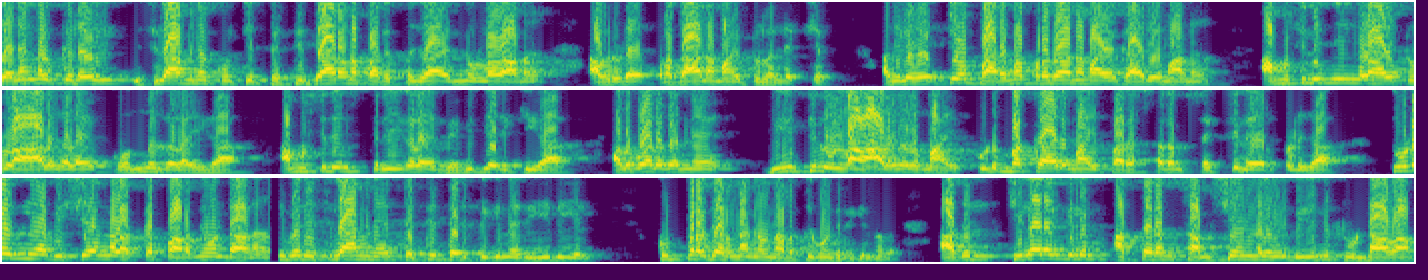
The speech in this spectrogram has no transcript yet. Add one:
ജനങ്ങൾക്കിടയിൽ ഇസ്ലാമിനെ കുറിച്ച് തെറ്റിദ്ധാരണ പരത്തുക എന്നുള്ളതാണ് അവരുടെ പ്രധാനമായിട്ടുള്ള ലക്ഷ്യം. അതിൽ ഏറ്റവും പരമപ്രധാനമായ കാര്യമാണ് അമുസ്ലിമീങ്ങളായിട്ടുള്ള ആളുകളെ കൊന്നുകളയുക അമുസ്ലിം സ്ത്രീകളെ വ്യഭിചരിക്കുക അതുപോലെ തന്നെ വീട്ടിലുള്ള ആളുകളുമായി കുടുംബക്കാരുമായി പരസ്പരം സെക്സിൽ ഏർപ്പെടുക തുടങ്ങിയ വിഷയങ്ങളൊക്കെ പറഞ്ഞുകൊണ്ടാണ് ഇവർ ഇസ്ലാമിനെ തെറ്റിദ്ധരിപ്പിക്കുന്ന രീതിയിൽ കുപ്രചരണങ്ങൾ നടത്തിക്കൊണ്ടിരിക്കുന്നത്. അതിൽ ചിലരെങ്കിലും അത്തരം സംശയങ്ങളിൽ വീണിട്ടുണ്ടാവാം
